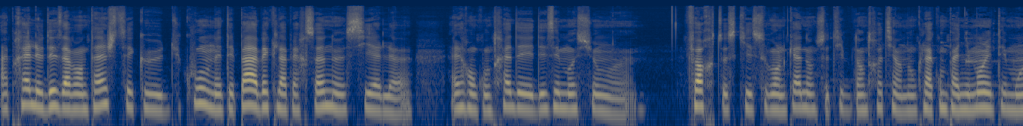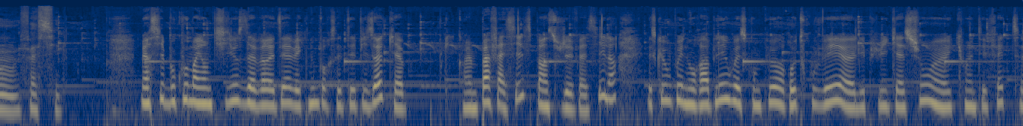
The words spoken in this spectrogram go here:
Après, le désavantage, c'est que du coup, on n'était pas avec la personne euh, si elle, euh, elle rencontrait des, émotions euh, fortes, ce qui est souvent le cas dans ce type d'entretien. Donc l'accompagnement était moins facile. Merci beaucoup Marion Tillius d'avoir été avec nous pour cet épisode qui, est quand même pas facile, c'est pas un sujet facile. Hein. Est-ce que vous pouvez nous rappeler où est-ce qu'on peut retrouver les publications qui ont été faites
